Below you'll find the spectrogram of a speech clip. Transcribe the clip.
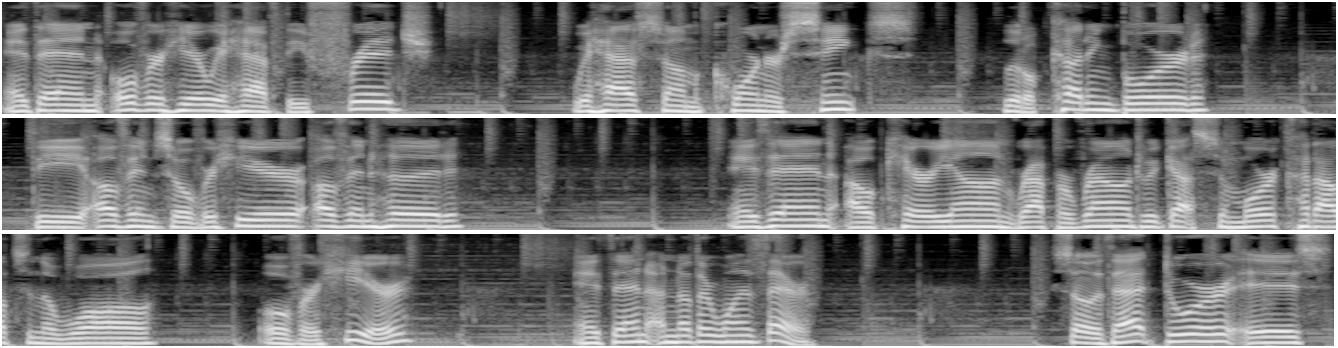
And then over here, we have the fridge. We have some corner sinks, little cutting board, the ovens over here, oven hood. And then I'll carry on, wrap around. We got some more cutouts in the wall over here and then another one there. So that door is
